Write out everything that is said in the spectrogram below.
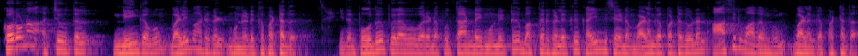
கொரோனா அச்சுறுத்தல் நீங்கவும் வழிபாடுகள் முன்னெடுக்கப்பட்டது. இதன்போது பிளவு வருட புத்தாண்டை முன்னிட்டு பக்தர்களுக்கு கைவிசேடம் வழங்கப்பட்டதுடன் ஆசீர்வாதமும் வழங்கப்பட்டது.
